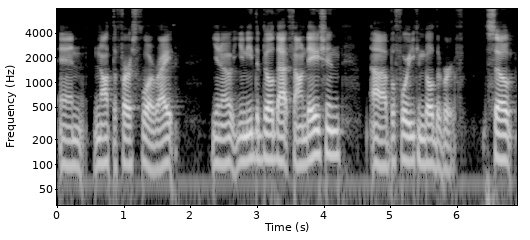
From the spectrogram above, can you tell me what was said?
and not the first floor, right? You know, you need to build that foundation uh, before you can build the roof. So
